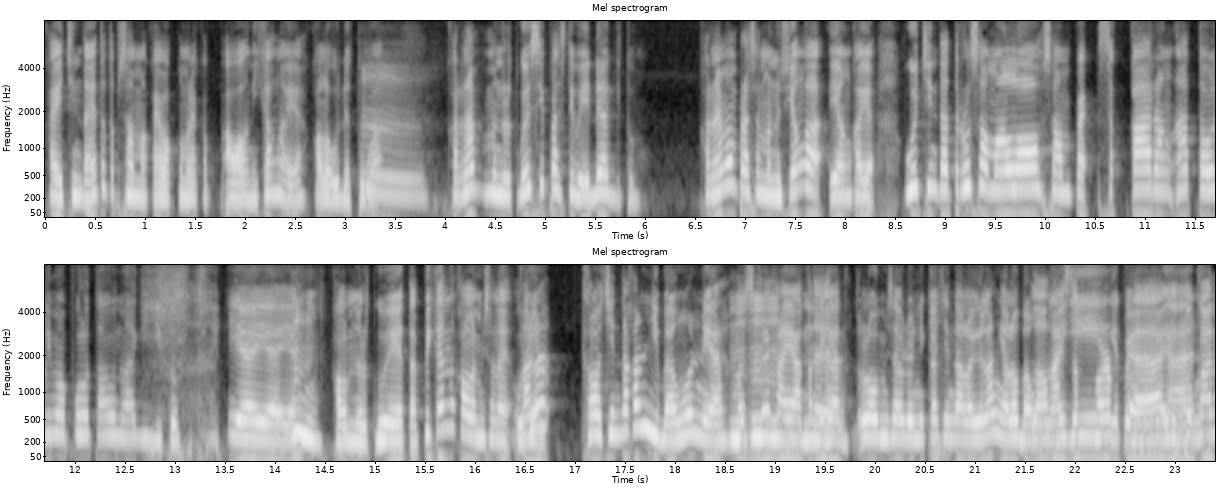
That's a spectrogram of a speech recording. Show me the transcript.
kayak cintanya tetap sama kayak waktu mereka awal nikah nggak ya kalau udah tua Hmm. karena menurut gue sih pasti beda gitu karena emang perasaan manusia nggak yang kayak gue cinta terus sama lo sampai sekarang atau 50 tahun lagi gitu Iya iya iya. kalau menurut gue tapi kan kalau misalnya Karena udah kalau cinta kan dibangun ya. Maksudnya kayak bener. ketika lo misalnya udah nikah cinta lo hilang ya lo bangun love lagi is a verb gitu. ya ngerti itu tuh kan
